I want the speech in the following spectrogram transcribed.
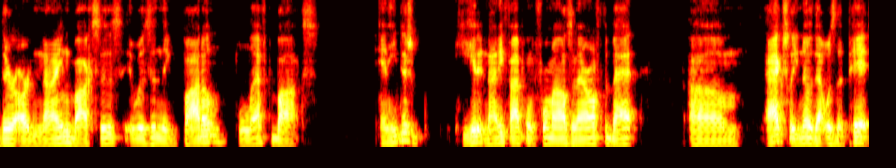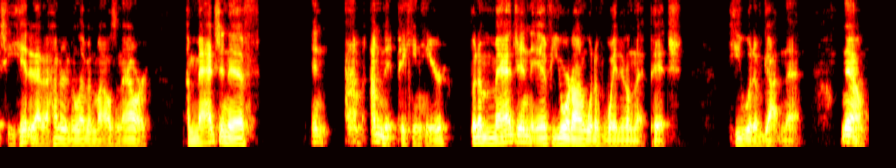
there are nine boxes. It was in the bottom left box, and he just he hit it 95.4 miles an hour off the bat. Um, actually, no, that was the pitch. He hit it at 111 miles an hour. Imagine if, and I'm I'm nitpicking here, but imagine if Yordan would have waited on that pitch, he would have gotten that. Now,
